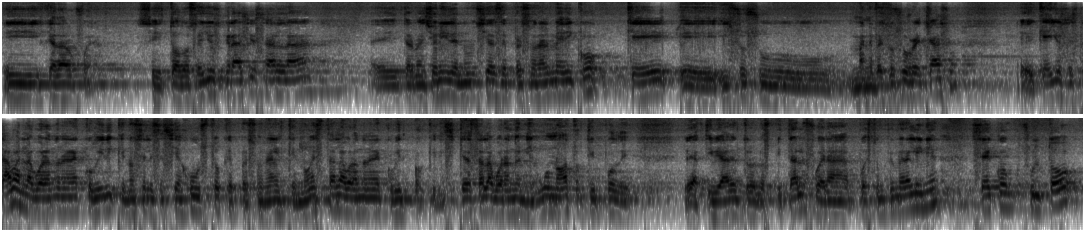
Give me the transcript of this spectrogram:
y quedaron fuera. Sí, todos ellos gracias a la eh, intervención y denuncias de personal médico que eh, hizo su, manifestó su rechazo, eh, que ellos estaban laborando en área COVID y que no se les hacía justo que personal que no está laborando en área COVID o que ni siquiera está laborando en ningún otro tipo de, de actividad dentro del hospital fuera puesto en primera línea, se consultó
